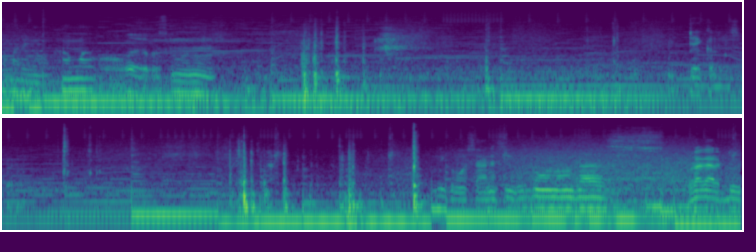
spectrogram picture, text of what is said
Somebody gonna come up or what? What's going on? Ridiculous, bro. Inside and see what's going on, guys. What I gotta do.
